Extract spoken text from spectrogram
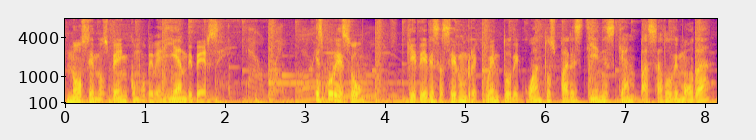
no se nos ven como deberían de verse. Es por eso que debes hacer un recuento de cuántos pares tienes que han pasado de moda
